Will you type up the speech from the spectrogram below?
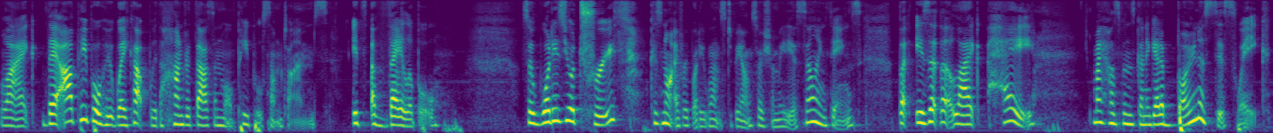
Like, there are people who wake up with 100,000 more people sometimes. It's available. So, what is your truth? Because not everybody wants to be on social media selling things, but is it that, like, hey, my husband's going to get a bonus this week?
